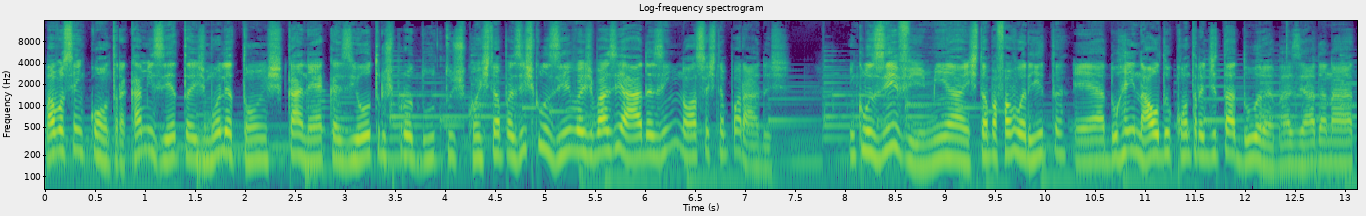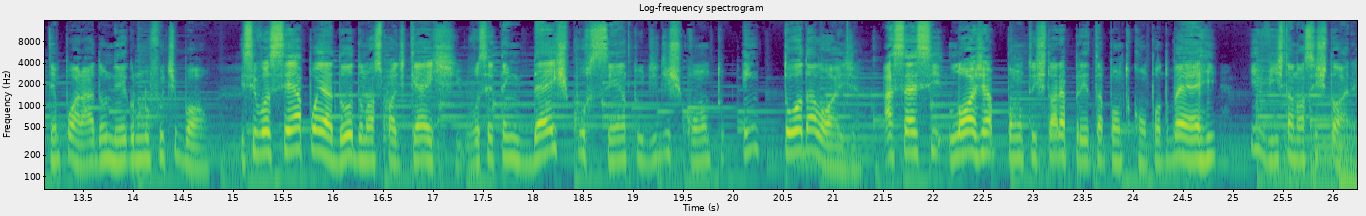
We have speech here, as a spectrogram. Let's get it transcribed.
Lá você encontra camisetas, moletons, canecas e outros produtos com estampas exclusivas baseadas em nossas temporadas. Inclusive, minha estampa favorita é a do Reinaldo contra a ditadura, baseada na temporada O Negro no Futebol. E se você é apoiador do nosso podcast, você tem 10% de desconto em toda a loja. Acesse loja.historiapreta.com.br e vista a nossa história.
